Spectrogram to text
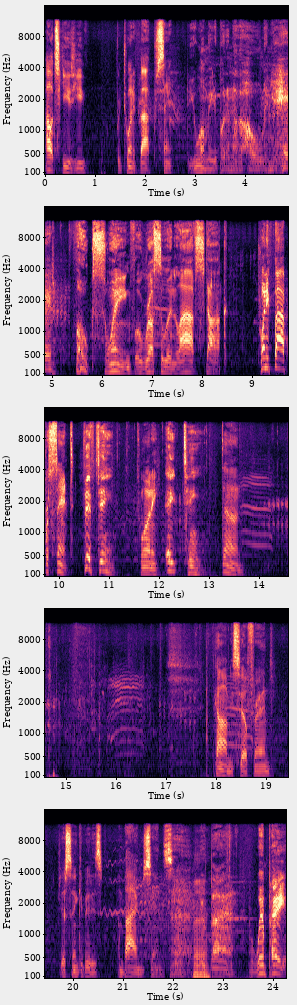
I'll excuse you for 25%. Do you want me to put another hole in your head? Folks swing for rustling livestock. 25%. 15. 20. 18. Done. Calm yourself, friend. Just think of it as I'm buying your sins. Ah, you're ah. buying. But we're paying.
